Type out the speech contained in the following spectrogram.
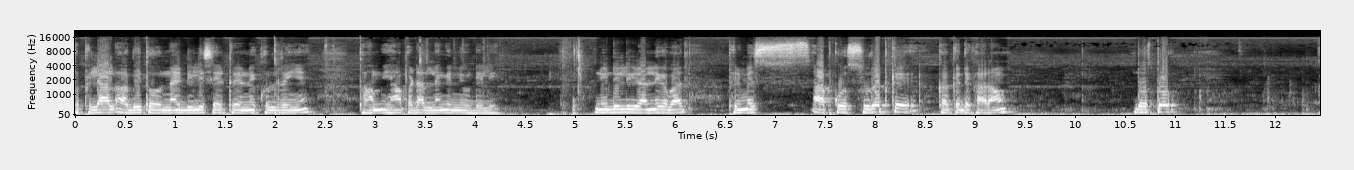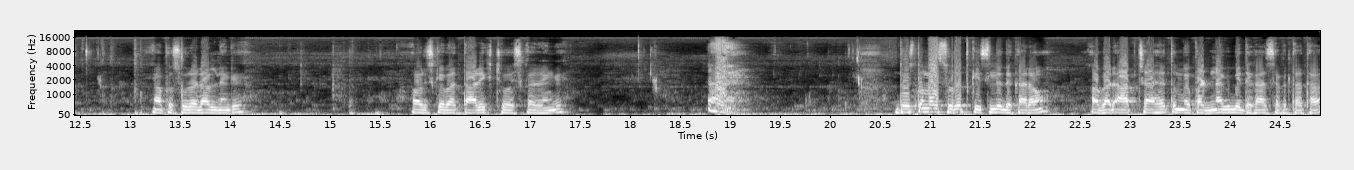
तो फ़िलहाल अभी तो नई दिल्ली से ट्रेनें खुल रही हैं तो हम यहाँ पर डाल देंगे न्यू दिल्ली। न्यू दिल्ली डालने के बाद फिर मैं आपको सूरत के करके दिखा रहा हूँ। दोस्तों, यहाँ पर सूरत डाल देंगे और उसके बाद तारीख चॉइस कर देंगे दोस्तों, मैं सूरत की इसलिए दिखा रहा हूँ। अगर आप चाहे तो मैं पटना की भी दिखा सकता था,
